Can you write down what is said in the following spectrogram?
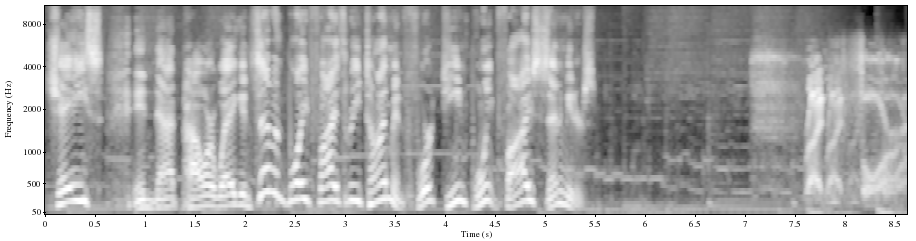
Chase in that power wagon. 7.53 time and 14.5 centimeters. Run, run four.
